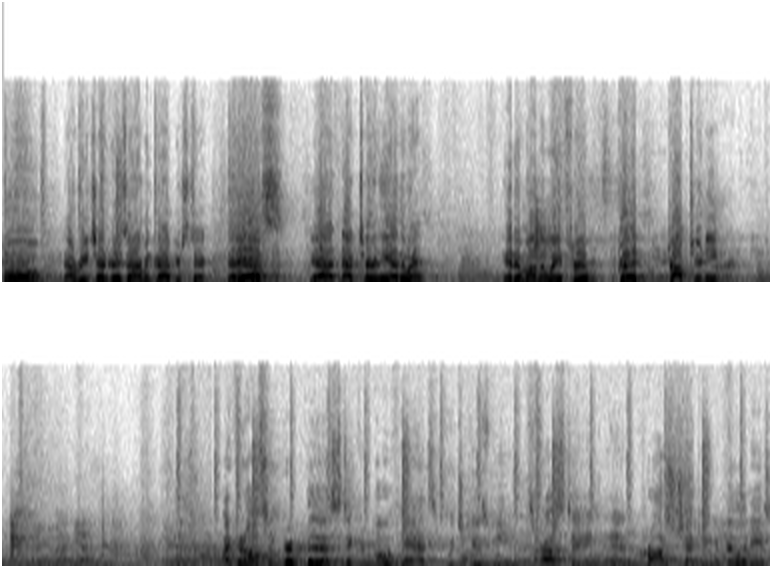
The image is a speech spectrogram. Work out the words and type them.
Boom. Now reach under his arm and grab your stick. There yes. you go. Yeah, now turn the other way. Hit him on the way through. Good. Drop to your knee. I can also grip the stick in both hands, which gives me thrusting and cross-checking abilities.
